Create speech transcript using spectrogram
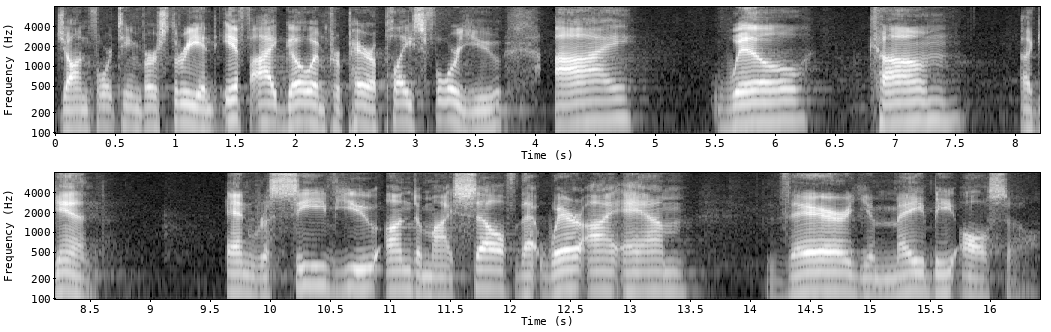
John 14, verse 3. And if I go and prepare a place for you, I will come again and receive you unto myself, that where I am, there you may be also.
